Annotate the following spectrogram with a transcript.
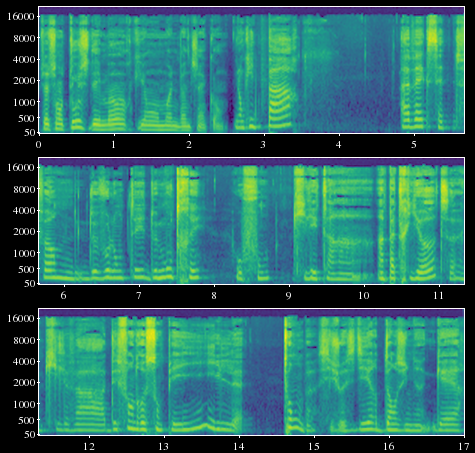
ce sont tous des morts qui ont moins de 25 ans. Donc il part avec cette forme de volonté de montrer, au fond, qu'il est un, patriote, qu'il va défendre son pays. Il tombe, si j'ose dire, dans une guerre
